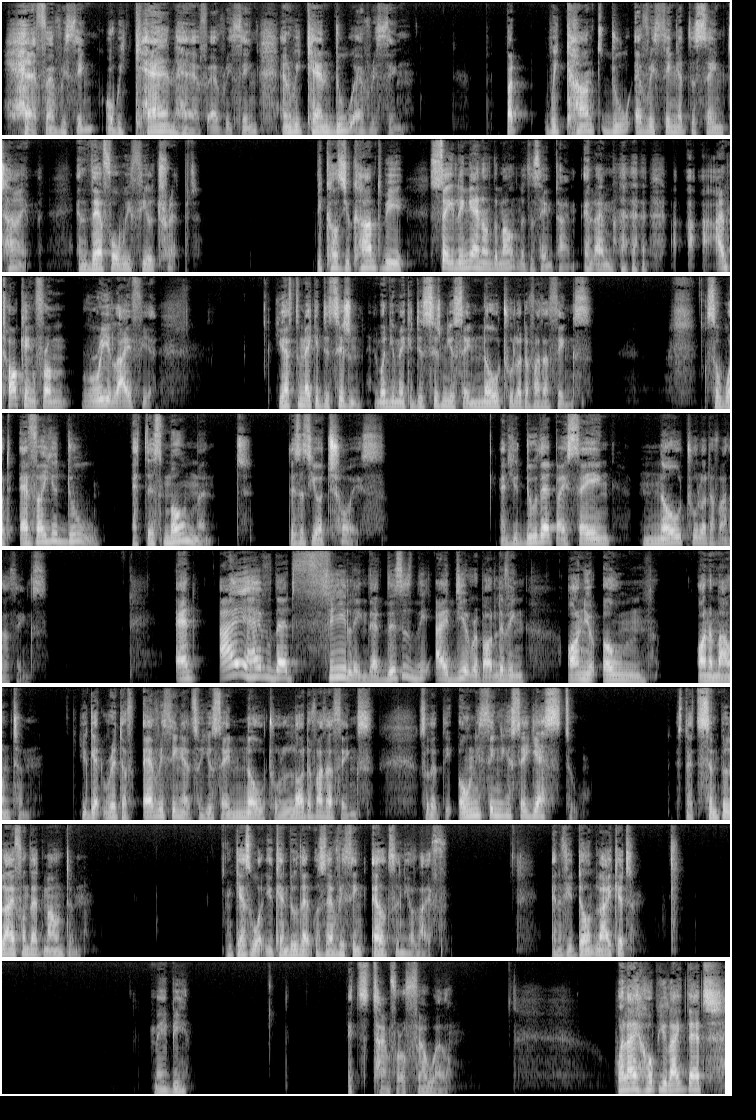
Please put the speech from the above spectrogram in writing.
have everything or we can have everything and we can do everything we can't do everything at the same time. And therefore we feel trapped. Because you can't be sailing in on the mountain at the same time. And I'm, I'm talking from real life here. You have to make a decision. And when you make a decision, you say no to a lot of other things. So whatever you do at this moment, this is your choice. And you do that by saying no to a lot of other things. And I have that feeling that this is the idea about living on your own on a mountain. You get rid of everything else, so you say no to a lot of other things, so that the only thing you say yes to is that simple life on that mountain. And guess what? You can do that with everything else in your life. And if you don't like it, maybe it's time for a farewell. Well, I hope you like that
